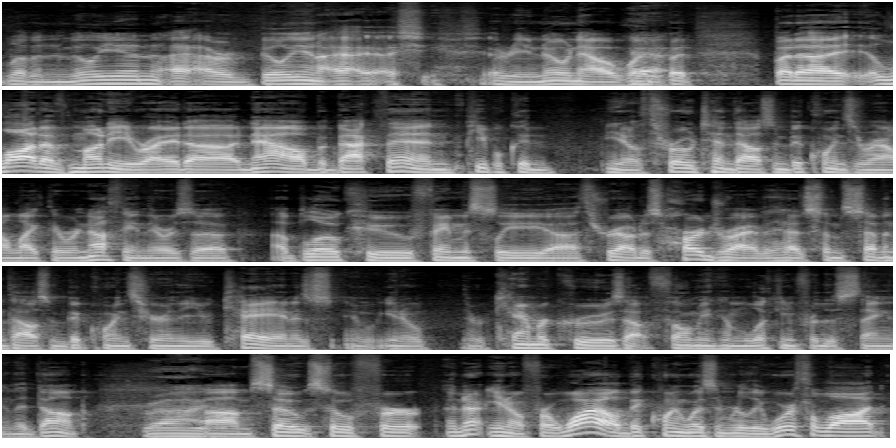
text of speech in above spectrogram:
11 million or billion. I, I, I don't even know now, yeah. but but uh, a lot of money right uh, now. But back then, people could you know throw 10,000 bitcoins around like they were nothing. There was a, a bloke who famously uh, threw out his hard drive that had some 7,000 bitcoins here in the UK, and his you know there were camera crews out filming him looking for this thing in the dump. Right. Um, so so for you know for a while, Bitcoin wasn't really worth a lot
